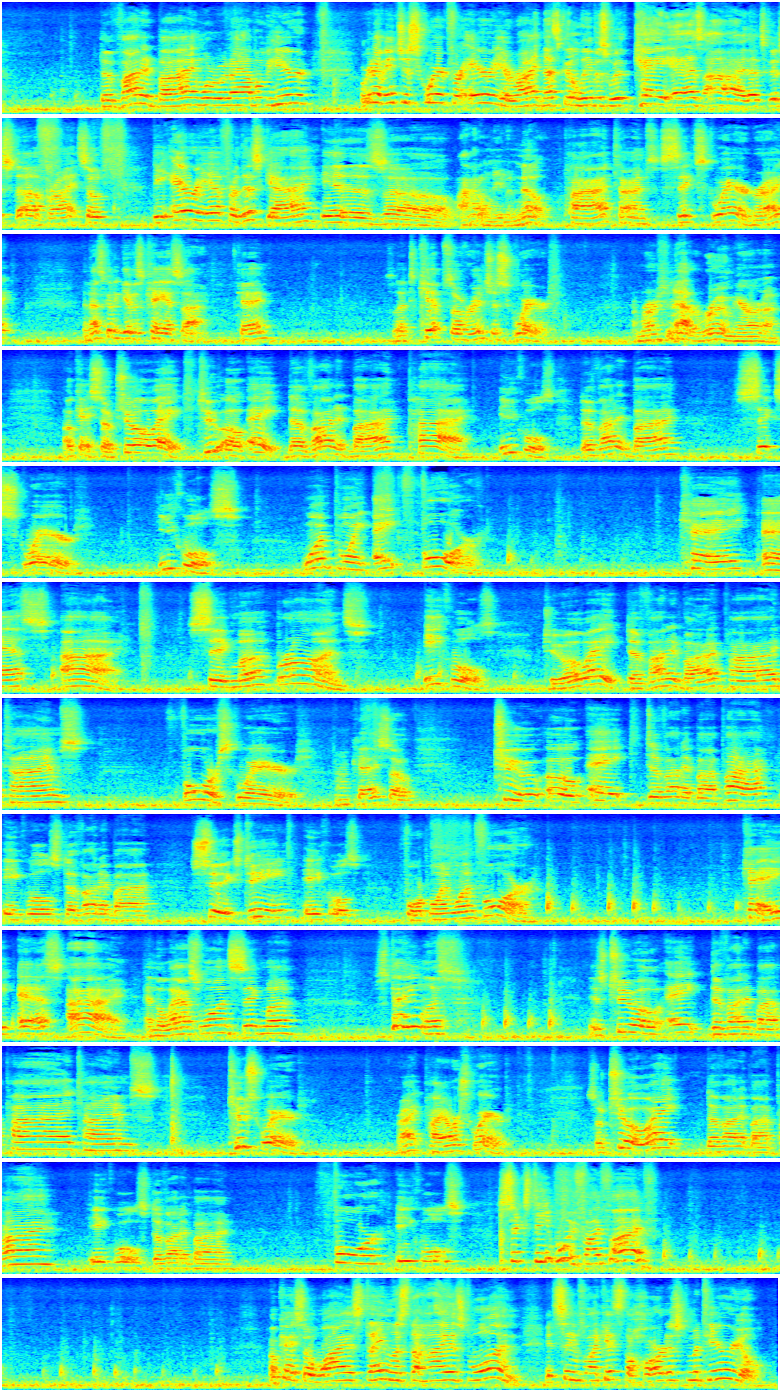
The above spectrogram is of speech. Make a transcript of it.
divided by, and what we're going to have over here? We're going to have inches squared for area, right? And that's going to leave us with KSI. That's good stuff, right? So the area for this guy is, uh, I don't even know, pi times 6 squared, right? And that's going to give us KSI, okay? So that's kips over inches squared. I'm running out of room here, aren't I? Okay, so 208, 208 divided by pi equals divided by 6 squared equals 1.84 KSI. Sigma bronze equals 208 divided by pi times 4 squared. Okay, so 208 divided by pi equals divided by 16 equals 4.14. KSI. And the last one, sigma stainless, is 208 divided by pi times 2 squared, right? Pi r squared. So 208 divided by pi equals divided by 4 equals 16.55. Okay, so why is stainless the highest one? It seems like it's the hardest material.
